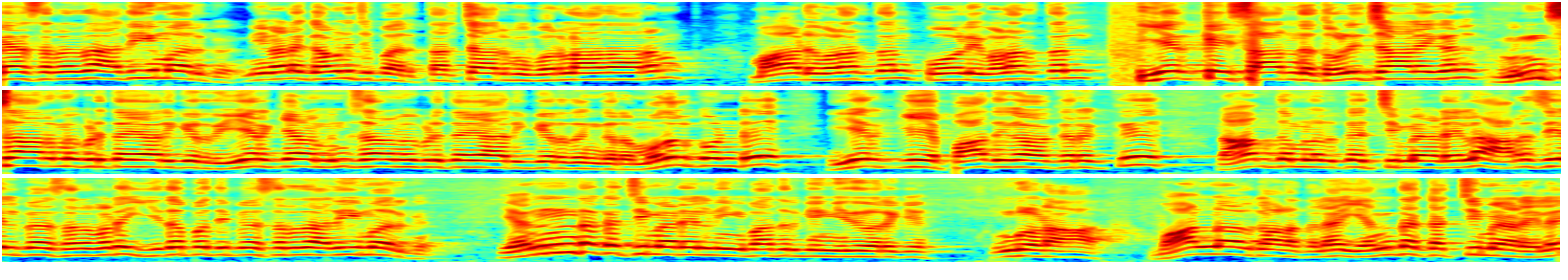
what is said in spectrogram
பேசுகிறது தான் அதிகமாக இருக்கும் நீ வேணால் கவனிச்சு பாரு. தற்சார்பு பொருளாதாரம் மாடு வளர்த்தல் கோழி வளர்த்தல் இயற்கை சார்ந்த தொழிற்சாலைகள் மின்சாரம் எப்படி தயாரிக்கிறது இயற்கையான மின்சாரம் எப்படி தயாரிக்கிறதுங்கிற முதல் கொண்டு இயற்கையை பாதுகாக்கிறதுக்கு நாம் தமிழர் கட்சி மேடையில் அரசியல் பேசுகிறத விட இதை பற்றி பேசுகிறது அதிகமாக இருக்குது எந்த கட்சி மேடையில் நீங்கள் பார்த்துருக்கீங்க இது வரைக்கும்? உங்களோட வாழ்நாள் காலத்தில் எந்த கட்சி மேடையில்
